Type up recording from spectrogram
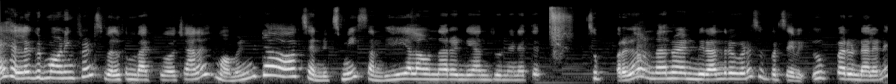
Hi hello good morning friends welcome back to our channel moment talks and it's me Sandhya ఎలా ఉన్నారండి అందరూ? నేనైతే సూపర్గా ఉన్నాను అండ్ మీరందరూ కూడా సూపర్ సేవి సూపర్ ఉండాలని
